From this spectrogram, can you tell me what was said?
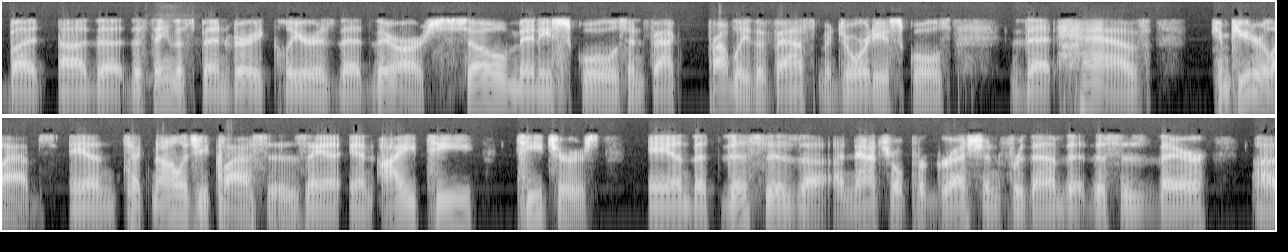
but uh, the the thing that's been very clear is that there are so many schools in fact probably the vast majority of schools that have computer labs and technology classes and, and IT teachers and that this is a, a natural progression for them that this is their uh,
